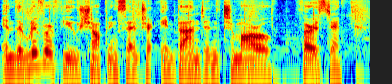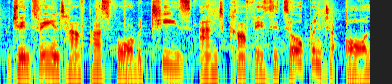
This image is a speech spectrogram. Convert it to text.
in the Riverview Shopping Centre in Bandon tomorrow. Thursday between three and half past four with teas and coffees. It's open to all.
